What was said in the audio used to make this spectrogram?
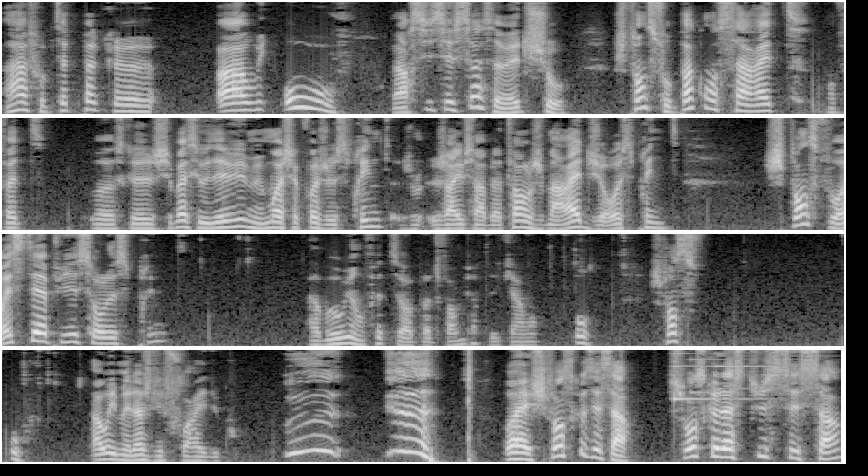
Ah, faut peut-être pas que... Ah oui, oh Alors si c'est ça, ça va être chaud. Je pense faut pas qu'on s'arrête, en fait. Parce que je sais pas si vous avez vu, mais moi à chaque fois je sprint, j'arrive sur la plateforme, je m'arrête, je resprint. Je pense faut rester appuyé sur le sprint. Ah bah oui, en fait, sur la plateforme verte, carrément... Oh Je pense... Oh Ah oui, mais là je l'ai foiré du coup. Ouais, je pense que c'est ça. Je pense que l'astuce c'est ça.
